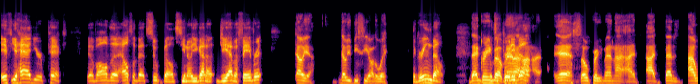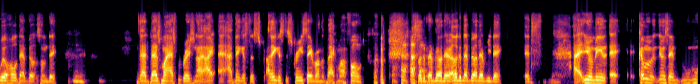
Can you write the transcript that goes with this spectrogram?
if you had your pick of all the alphabet soup belts, you know, you gotta. Do you have a favorite? Oh yeah. WBC all the way. The green belt. That green It's belt, pretty man. Belt. I, I, yeah, so pretty, man. I, I, I, that is, I will hold that belt someday. Mm. That, that's my aspiration. I, I, I think it's the, I think it's the screensaver on the back of my phone. I look at that belt there. I look at that belt every day. It's, I, you know what I mean. Come, you know what I'm saying.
